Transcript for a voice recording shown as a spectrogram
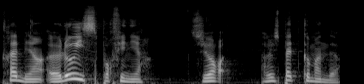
Très bien. Euh, Loïs, pour finir, sur Respect Commander.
